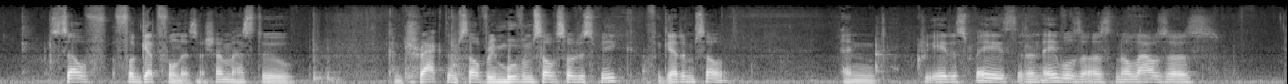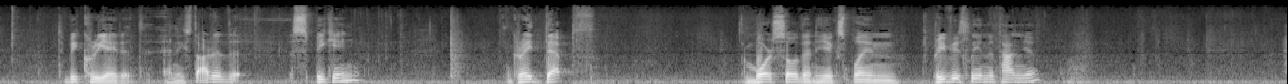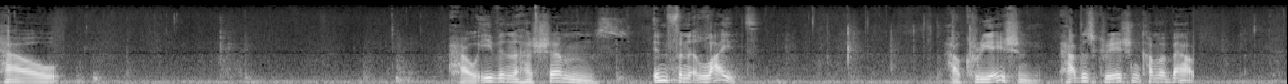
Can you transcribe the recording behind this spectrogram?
self forgetfulness. Hashem has to contract himself, remove himself, so to speak, forget himself, and create a space that enables us and allows us to be created. And he started speaking in great depth, more so than he explained previously in the Tanya, how how even Hashem's infinite light, how creation, how does creation come about?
